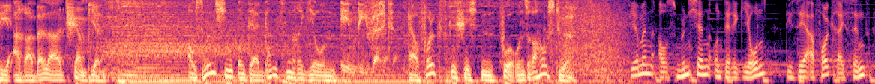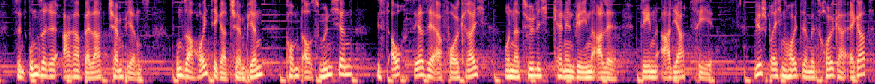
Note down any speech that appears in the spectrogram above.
Die Arabella Champions. Aus München und der ganzen Region in die Welt. Erfolgsgeschichten vor unserer Haustür. Firmen aus München und der Region, die sehr erfolgreich sind, sind unsere Arabella Champions. Unser heutiger Champion kommt aus München, ist auch sehr, sehr erfolgreich und natürlich kennen wir ihn alle, den ADAC. Wir sprechen heute mit Holger Eggert.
